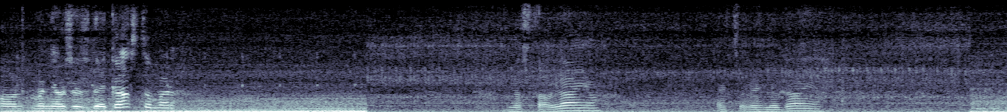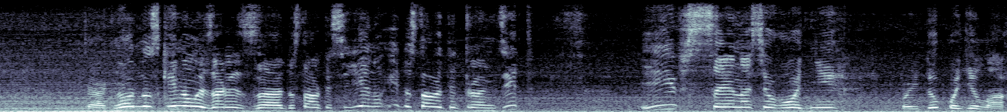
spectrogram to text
Он мене вже жде кастомер. Доставляю. Як це виглядає. Так, ну одну скинули, зараз е, доставити сієну і доставити транзит. І все на сьогодні. Пойду по ділах.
